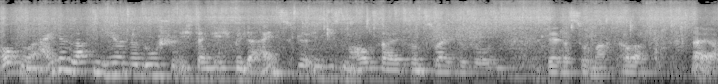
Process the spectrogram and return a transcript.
auch nur einen Lappen hier in der Dusche. Ich denke, ich bin der Einzige in diesem Haushalt von zwei Personen der das so macht. Aber naja,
